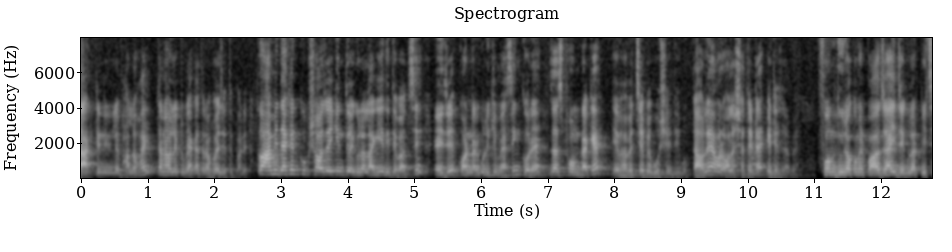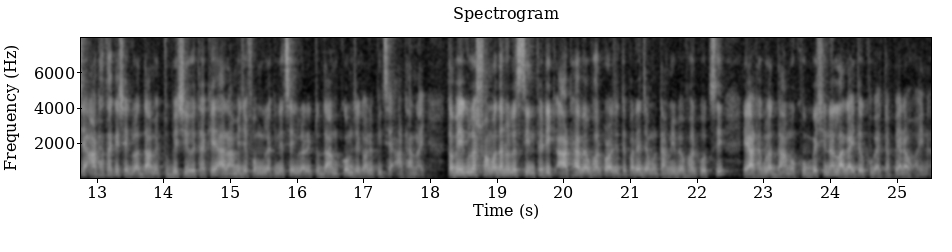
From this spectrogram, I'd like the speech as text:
দাগ টেনে নিলে ভালো হয়, তা না হলে একটু ব্যাকাতেরা হয়ে যেতে পারে। তো আমি দেখেন খুব সহজেই কিন্তু এগুলো লাগিয়ে দিতে পারছি। এই যে কর্নারগুলিকে ম্যাচিং করে জাস্ট ফোমটাকে এভাবে চেপে বসিয়ে দিব। তাহলে আমার অলের সাথে এটা এটে যাবে। ফোম দুই রকমের পাওয়া যায়, যেগুলোর পিছে আঠা থাকে, সেগুলোর দাম একটু বেশি হয়ে থাকে। আর আমি যে ফোমগুলো কিনেছি, এগুলোর একটু দাম কম, যে কারণে পিছে আঠা নাই। তবে এগুলোর সমাধান হলো সিনথেটিক আঠা ব্যবহার করা যেতে পারে, যেমনটা আমি ব্যবহার করছি। এই আঠাগুলোর দামও খুব বেশি না, লাগাইতেও খুব একটা প্যারা হয় না।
